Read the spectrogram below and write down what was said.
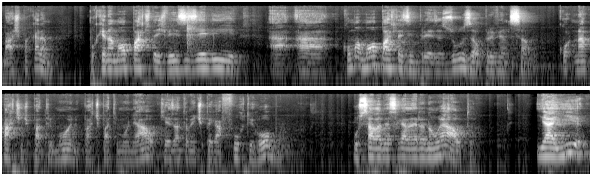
Baixo pra caramba. Porque na maior parte das vezes ele. A, a, como a maior parte das empresas usa a prevenção na parte de patrimônio, parte patrimonial, que é exatamente pegar furto e roubo, o salário dessa galera não é alto. E aí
